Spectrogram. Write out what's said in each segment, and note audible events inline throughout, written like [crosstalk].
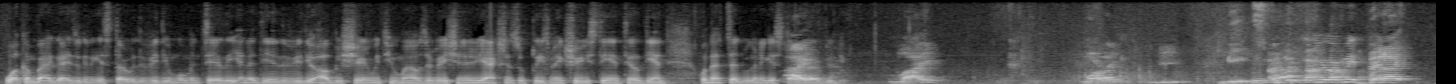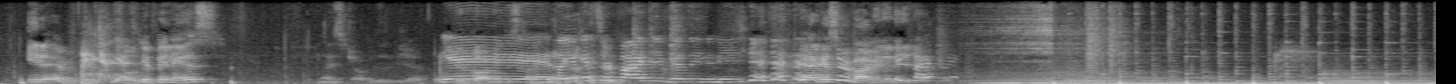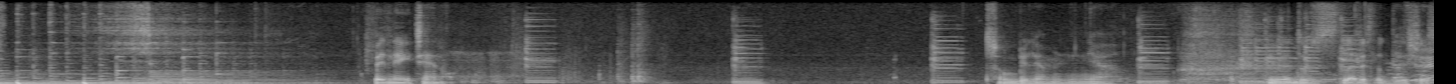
Welcome back guys, we're gonna get started with the video momentarily and at the end of the video I'll be sharing with you my observation and reaction so please make sure you stay until the end. With that said, we're gonna get started I our video. Like, more like meat, meat stuff, You're meat [laughs] but I ate everything. Yes, so the you thing finished. is, nice job Indonesia. You got me this Yeah, time. so you can [laughs] survive if you go to Indonesia. yeah, I can survive Indonesia. exactly. Penne channel. So bilang yeah. Even those lettuce look delicious.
